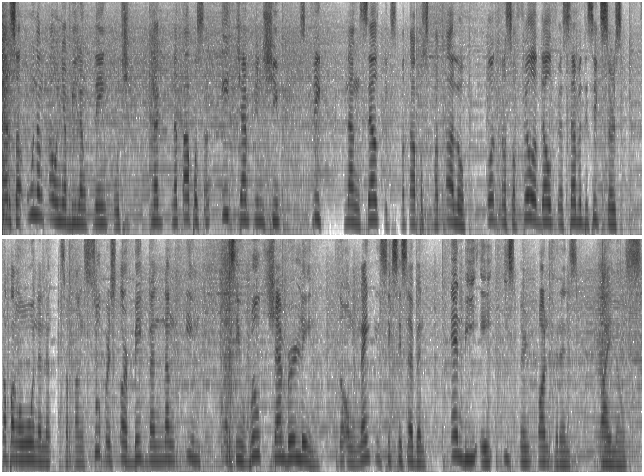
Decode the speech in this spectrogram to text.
Pero sa unang taon niya bilang playing coach, nag natapos ang 8 championship streak ng Celtics matapos matalo kontra sa Philadelphia 76ers sa pangunguna ng isa pang superstar big man ng team na si Wilt Chamberlain noong 1967 NBA Eastern Conference Finals.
